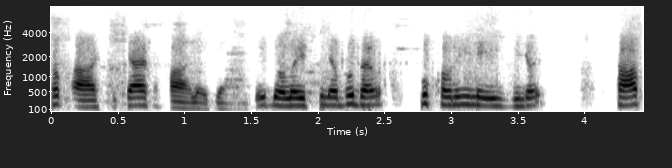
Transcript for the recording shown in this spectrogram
çok aşikar hale geldi. Dolayısıyla bu da bu konuyla ilgili saf,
